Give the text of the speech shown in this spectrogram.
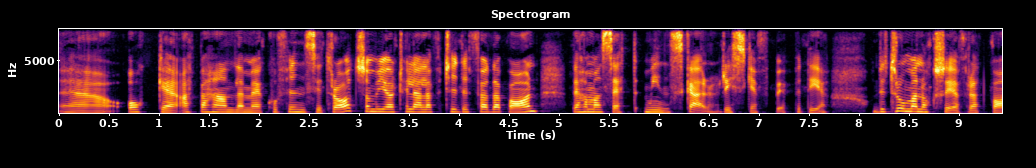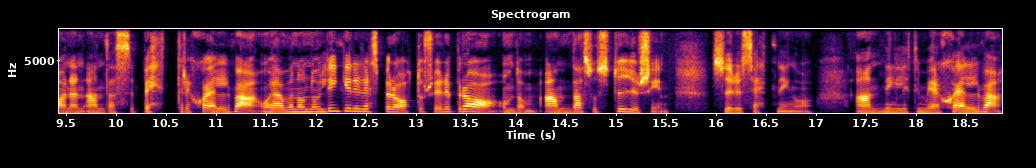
eh, och eh, att behandla med koffeincitrat som vi gör till alla för tidigt födda barn. Det har man sett minskar risken för BPD. Och det tror man också är för att barnen andas bättre själva. Och även om de ligger i respirator så är det bra om de andas och styr sin syresättning och andning lite mer själva.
